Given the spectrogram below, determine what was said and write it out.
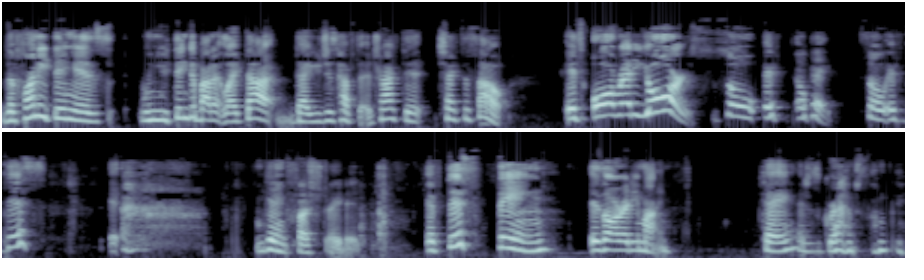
the funny thing is when you think about it like that, that you just have to attract it, check this out. It's already yours. So if, okay. So if this, I'm getting frustrated. If this thing is already mine, okay, I just grabbed something.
